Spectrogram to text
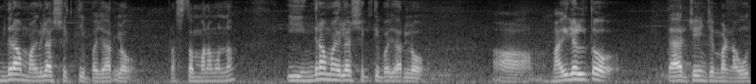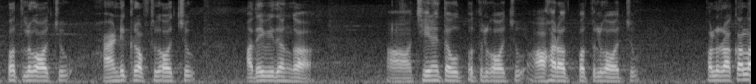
ఇందిరా మహిళా శక్తి బజార్లో ప్రస్తుతం మనం ఉన్నాం. ఈ ఇందిరా మహిళా శక్తి బజార్లో మహిళలతో తయారు చేయించబడిన ఉత్పత్తులు కావచ్చు హ్యాండీక్రాఫ్ట్ కావచ్చు అదేవిధంగా చేనేత ఉత్పత్తులు కావచ్చు ఆహార ఉత్పత్తులు కావచ్చు పలు రకాల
